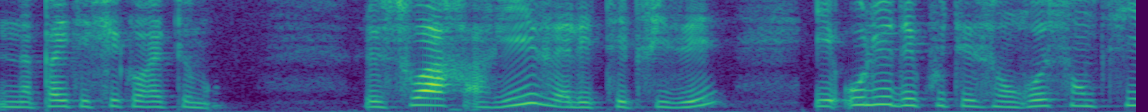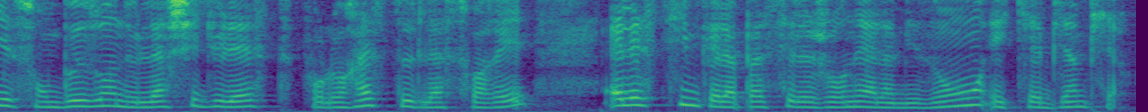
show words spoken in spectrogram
n'a pas été fait correctement. Le soir arrive, elle est épuisée, et au lieu d'écouter son ressenti et son besoin de lâcher du lest pour le reste de la soirée, elle estime qu'elle a passé la journée à la maison et qu'il y a bien pire.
